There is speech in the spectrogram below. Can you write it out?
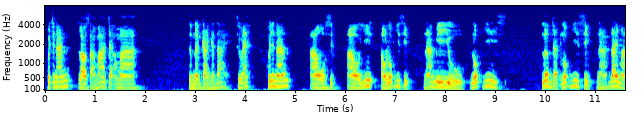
เพราะฉะนั้นเราสามารถจะเอามา ดำเนินการกันได้ถูกไหมเพราะฉะนั้นเอา10เอายี่เอาลบ20นะมีอยู่ลบ20เริ่มจากลบ20นะได้มา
